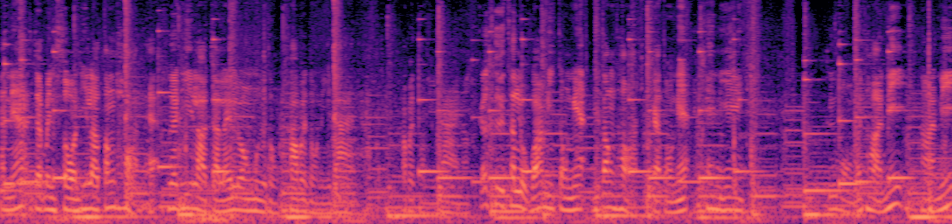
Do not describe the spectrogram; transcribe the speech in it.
อันเนี้ยจะเป็นโซนที่เราต้องถอดแหละเพื่อที่เราจะไล่ลวงมือตรงเข้าไปตรงนี้ได้าไปตรงนี้ได้เนาะก็คือสรุปว่ามีตรงเนี้ยที่ต้องถอดกับตรงเนี้ยแค่นี้เองคือผมไปถอดนี่ถอดนี้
